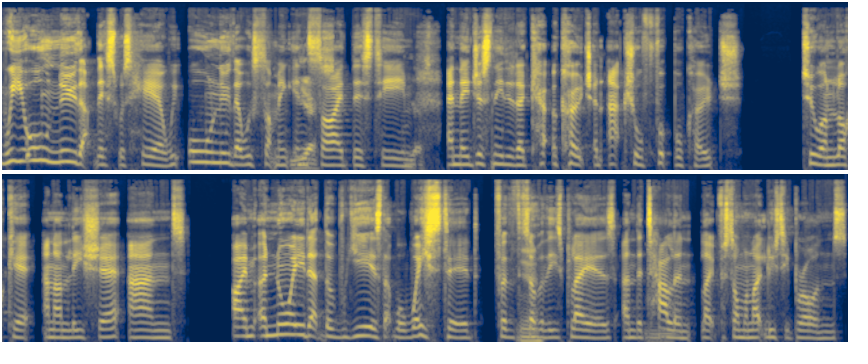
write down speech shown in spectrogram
We all knew that this was here. We all knew there was something Yes. inside this team, Yes. and they just needed a, co- a coach, an actual football coach, to unlock it and unleash it. And I'm annoyed at the years that were wasted for Yeah. some of these players and the talent, like for someone like Lucy Bronze.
